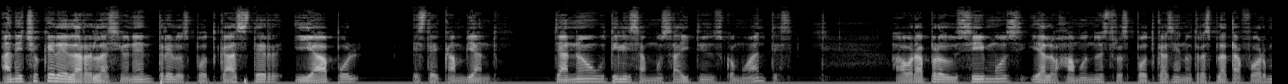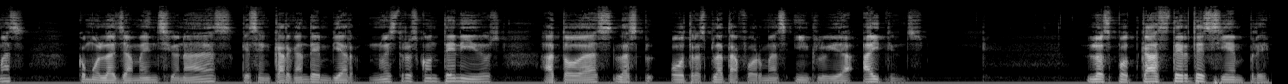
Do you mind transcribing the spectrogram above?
Han hecho que la relación entre los podcasters y Apple esté cambiando. Ya no utilizamos iTunes como antes. Ahora producimos y alojamos nuestros podcasts en otras plataformas, como las ya mencionadas, que se encargan de enviar nuestros contenidos a todas las otras plataformas, incluida iTunes. Los podcasters de siempre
